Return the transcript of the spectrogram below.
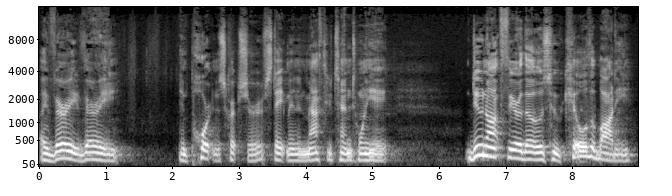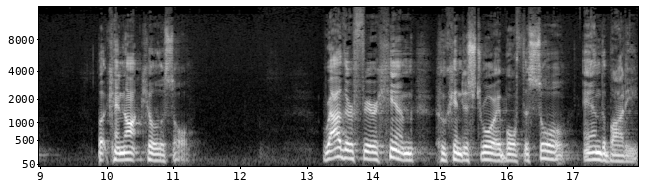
A very, very important scripture statement in Matthew 10 28. Do not fear those who kill the body, but cannot kill the soul. Rather, fear him who can destroy both the soul and the body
